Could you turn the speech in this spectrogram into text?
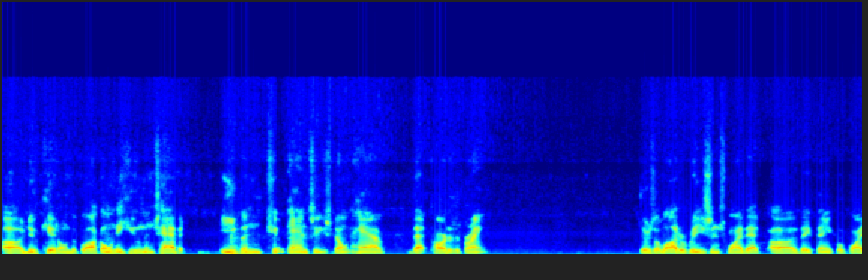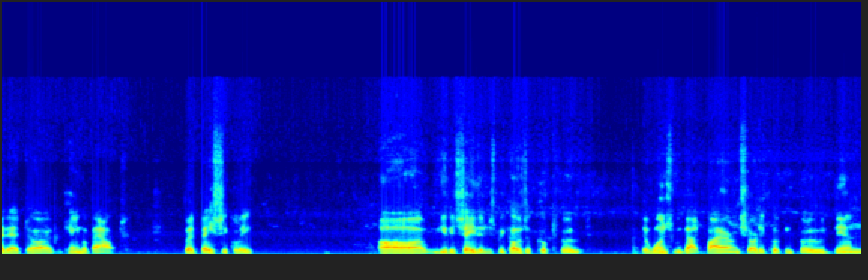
uh, new kid on the block. Only humans have it. Even chimpanzees don't have that part of the brain. There's a lot of reasons why that uh, they think of why that uh, came about, but basically, uh, you could say that it's because of cooked food. That once we got fire and started cooking food, then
